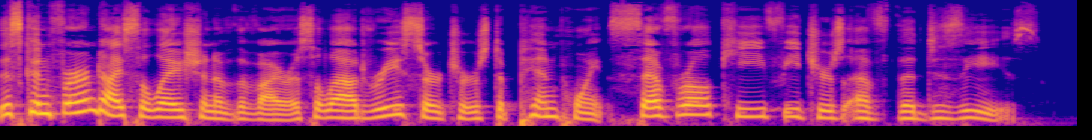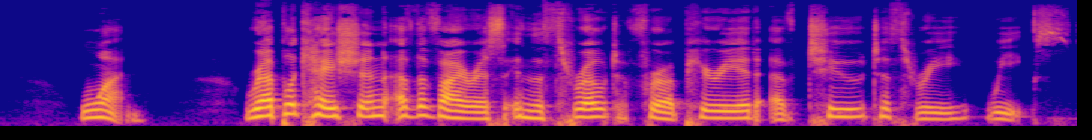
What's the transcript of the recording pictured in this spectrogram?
This confirmed isolation of the virus allowed researchers to pinpoint several key features of the disease. One, replication of the virus in the throat for a period of two to three weeks.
